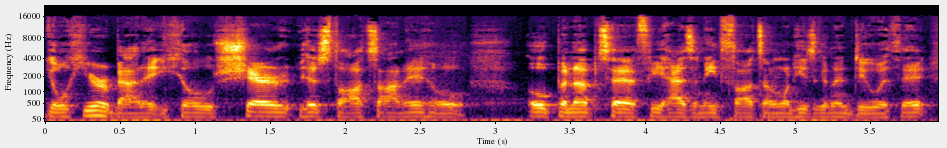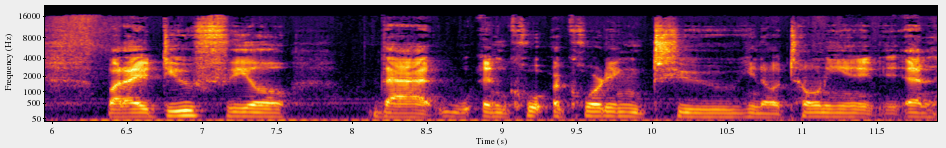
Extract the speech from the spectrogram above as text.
you'll hear about it. He'll share his thoughts on it. He'll open up to if he has any thoughts on what he's gonna do with it. But I do feel that in, according to you know Tony and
